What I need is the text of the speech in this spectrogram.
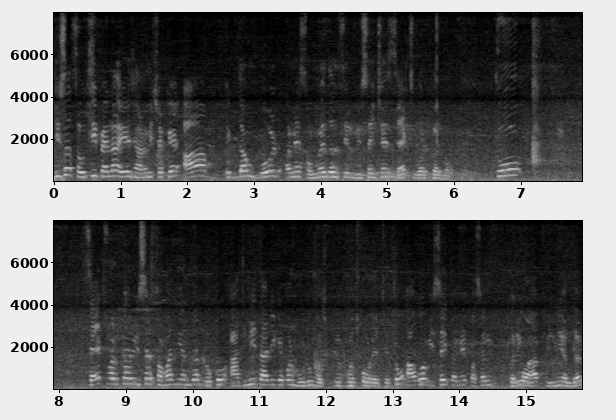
દિશા સૌથી પહેલાં એ જાણવી છે કે આ એકદમ બોલ્ડ અને સંવેદનશીલ વિષય છે સેક્સ વર્કરનો તો સેક્સ વર્કર વિશે સમાજની અંદર લોકો આજની તારીખે પણ મોઢું મચ- મચકોડે છે. તો આવો વિષય તમે પસંદ કર્યો આ ફિલ્મની અંદર.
